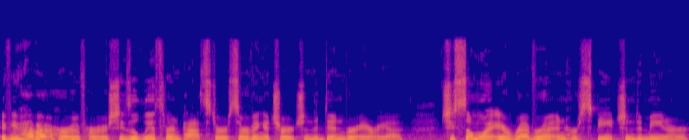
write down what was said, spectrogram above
If you haven't heard of her, she's a Lutheran pastor serving a church in the Denver area. She's somewhat irreverent in her speech and demeanor,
